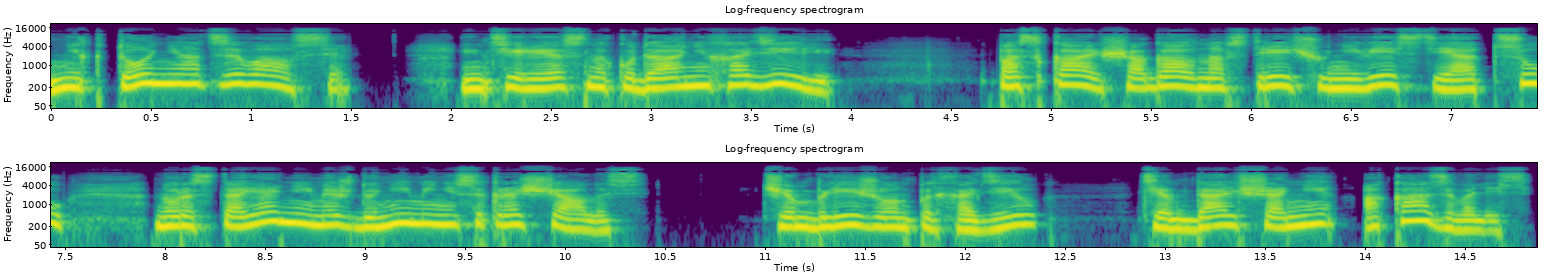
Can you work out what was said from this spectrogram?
Никто не отзывался. Интересно, куда они ходили? Паскаль шагал навстречу невесте и отцу, но расстояние между ними не сокращалось. Чем ближе он подходил, тем дальше они оказывались.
